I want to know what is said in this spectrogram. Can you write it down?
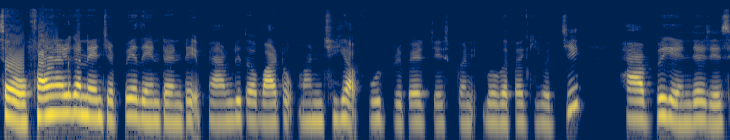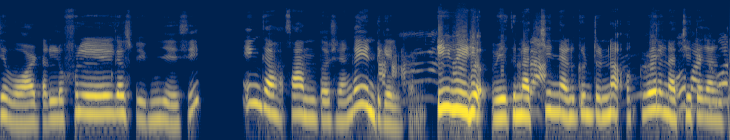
సో ఫైనల్గా నేను చెప్పేది ఏంటంటే ఫ్యామిలీతో పాటు మంచిగా ఫుడ్ ప్రిపేర్ చేసుకొని బోగతాకి వచ్చి హ్యాపీగా ఎంజాయ్ చేసి వాటర్లో ఫుల్గా స్విమ్ చేసి ఇంకా సంతోషంగా ఇంటికి వెళ్ళిపోండి. ఈ వీడియో మీకు నచ్చింది అనుకుంటున్నా ఒకవేళ నచ్చితే కనుక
